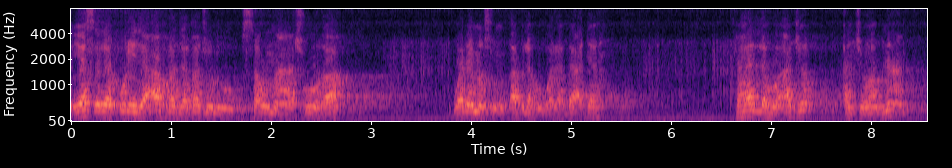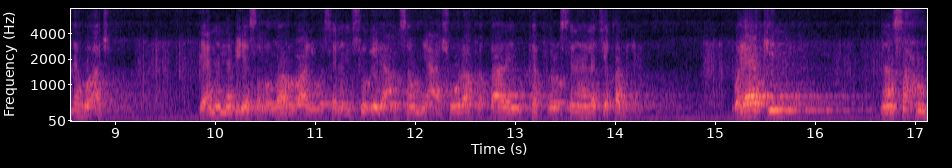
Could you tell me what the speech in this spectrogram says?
يسأل يقول إذا أفرد الرجل صوم عاشوراء ولم يصم قبله ولا بعده فهل له أجر؟ الجواب نعم له أجر لأن النبي صلى الله عليه وسلم سئل عن صوم عاشوراء فقال يكفر السنة التي قبله ولكن ننصحه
